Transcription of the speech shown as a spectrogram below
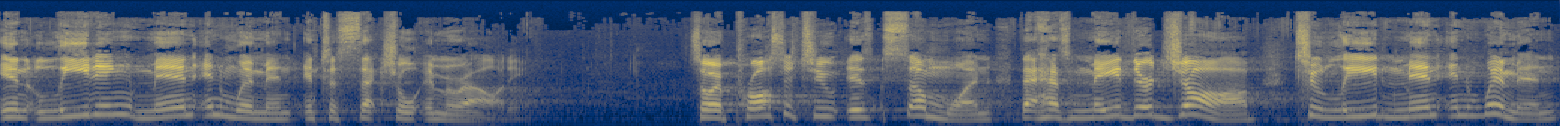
in leading men and women into sexual immorality. So, a prostitute is someone that has made their job to lead men and women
